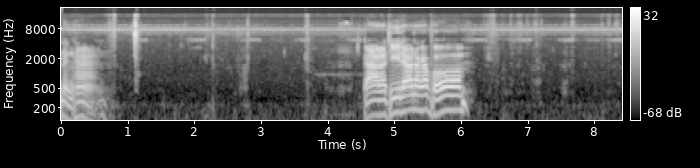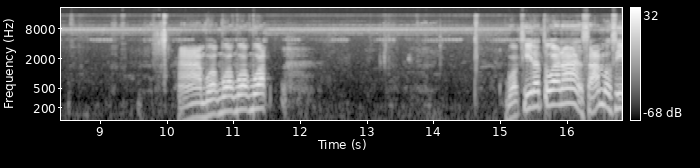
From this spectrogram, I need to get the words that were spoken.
หนึ่งห้าเก้านาทีแล้วนะครับผมอ่าบวกบวกบวกบวก บวกทีละตัวนะสามบวกสี่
